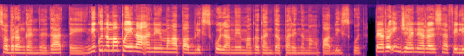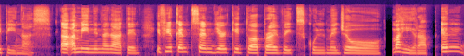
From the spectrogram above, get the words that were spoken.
sobrang ganda dati. Hindi ko naman po inaano yung mga public school, ah, may magaganda pa rin ng mga public school. Pero in general sa Pilipinas, ah, aminin na natin, if you can't send your kid to a private school, medyo mahirap. And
